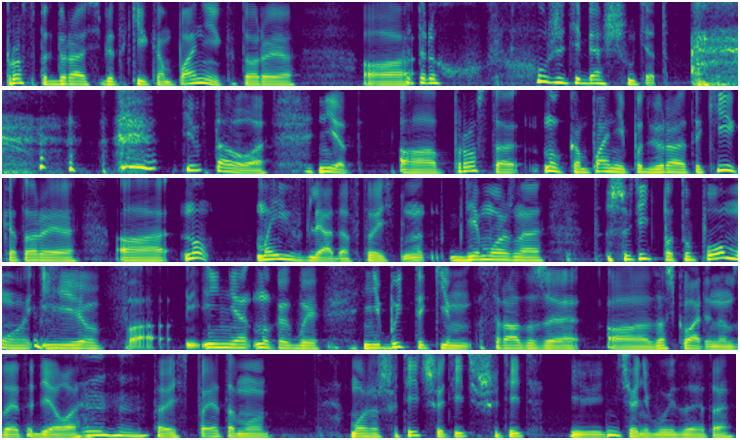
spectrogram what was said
просто подбираю себе такие компании, которые э, Которые ху- хуже тебя шутят. Типа того. Нет, а, просто, ну, компании подбираю такие, которые, а, ну, моих взглядов, то есть, ну, где можно шутить по-тупому и, и не, ну, как бы, не быть таким сразу же а, зашкваренным за это дело. То есть, поэтому можно шутить, шутить, шутить, и ничего не будет за это.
